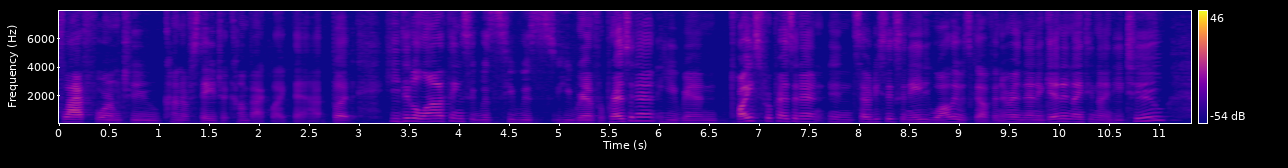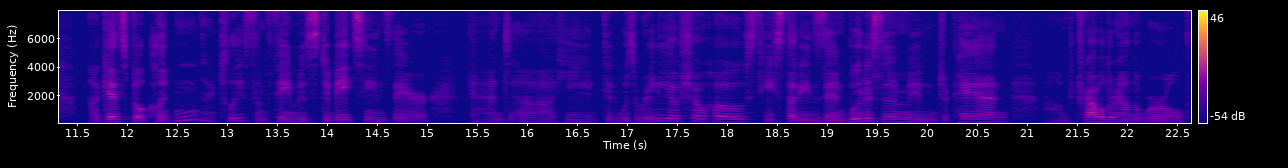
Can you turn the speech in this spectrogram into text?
platform to kind of stage a comeback like that. But he did a lot of things. He was he was he ran for president. He ran twice for president in 76 and 80 while he was governor and then again in 1992 against Bill Clinton, actually some famous debate scenes there and uh, he did, was a radio show host. He studied Zen Buddhism in Japan, um, traveled around the world,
